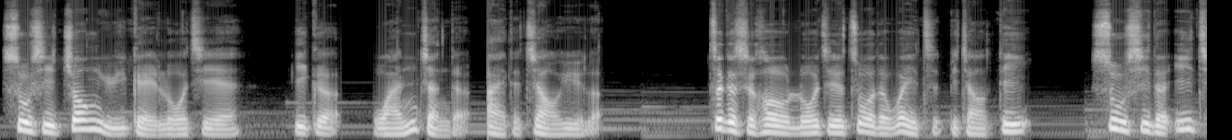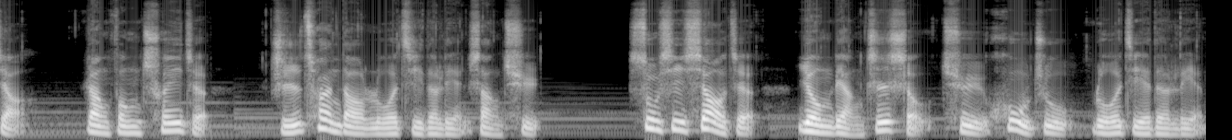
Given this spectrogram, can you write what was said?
素汐终于给罗杰一个完整的爱的教育了。这个时候，罗杰坐的位置比较低，素系的衣角让风吹着，直窜到罗杰的脸上去。素系笑着，用两只手去护住罗杰的脸，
